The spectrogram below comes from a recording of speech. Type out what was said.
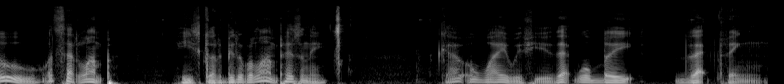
Ooh, what's that lump? He's got a bit of a lump, hasn't he? Go away with you. That will be that thing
